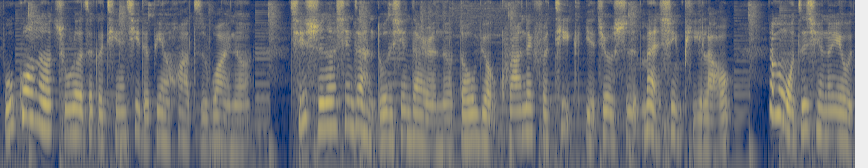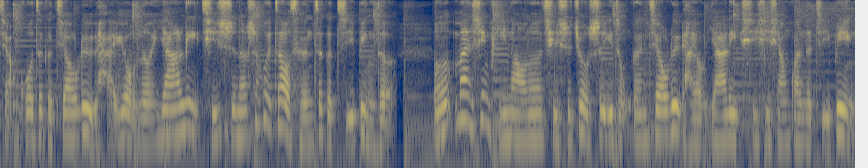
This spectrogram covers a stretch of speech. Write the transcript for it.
不过呢，除了这个天气的变化之外呢，其实呢，现在很多的现代人呢都有 chronic fatigue，也就是慢性疲劳。那么我之前呢也有讲过，这个焦虑还有呢压力，其实呢是会造成这个疾病的。而慢性疲劳呢，其实就是一种跟焦虑还有压力息息相关的疾病。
